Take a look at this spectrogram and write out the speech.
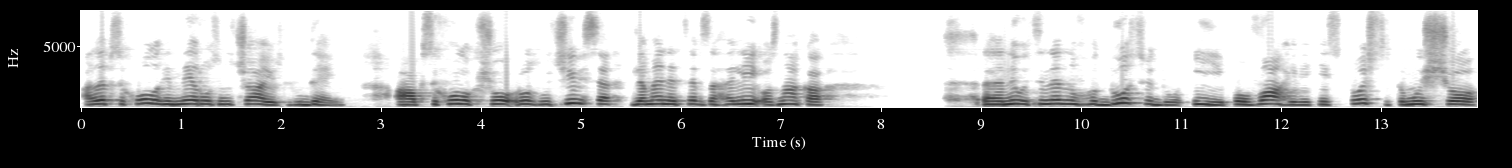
Але психологи не розлучають людей. А психолог, що розлучився, для мене це взагалі ознака. Е, неоціненного досвіду і поваги в якійсь точці, тому що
